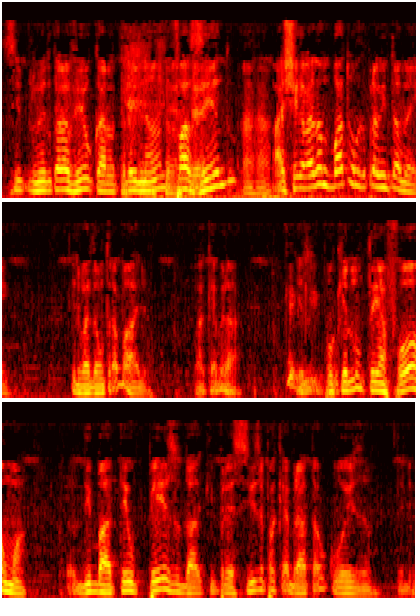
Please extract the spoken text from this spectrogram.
simplesmente o cara vê o cara treinando, fazendo, Aham. aí chega lá, não, bota um pra mim também. Ele vai dar um trabalho, vai quebrar. Que- Ele- porque ele não tem a forma de bater o peso da, que precisa para quebrar tal coisa. Entendeu?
